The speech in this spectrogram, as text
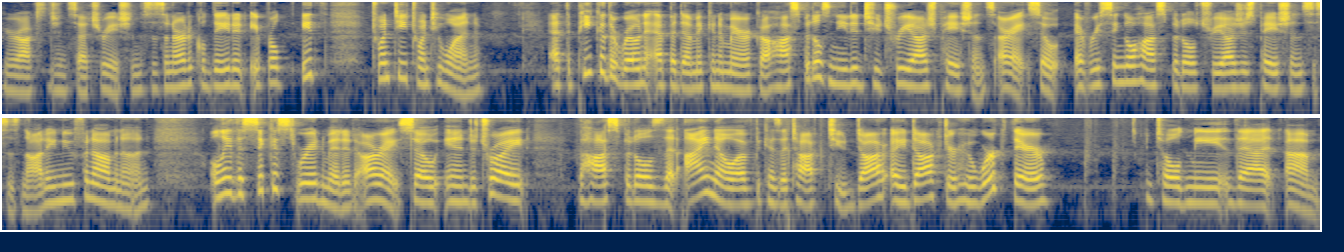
your oxygen saturation. This is an article dated April 8th, 2021. At the peak of the Rona epidemic in America, hospitals needed to triage patients. All right, so every single hospital triages patients. This is not a new phenomenon. Only the sickest were admitted. All right, so in Detroit, the hospitals that I know of because I talked to doc- a doctor who worked there and told me that um,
